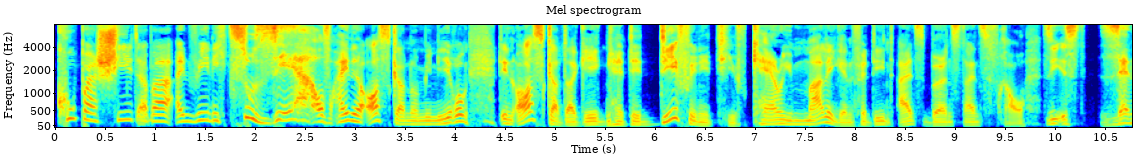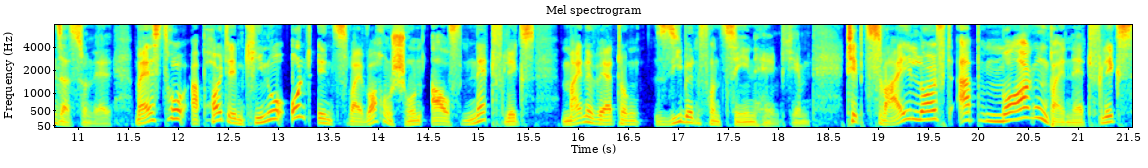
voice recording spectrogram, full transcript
Cooper schielt aber ein wenig zu sehr auf eine Oscar-Nominierung. Den Oscar dagegen hätte definitiv Carrie Mulligan verdient als Bernsteins Frau. Sie ist sensationell. Maestro ab heute im Kino und in zwei Wochen schon auf Netflix. Meine Wertung 7 von 10 Helmchen. Tipp 2 läuft ab morgen bei Netflix.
